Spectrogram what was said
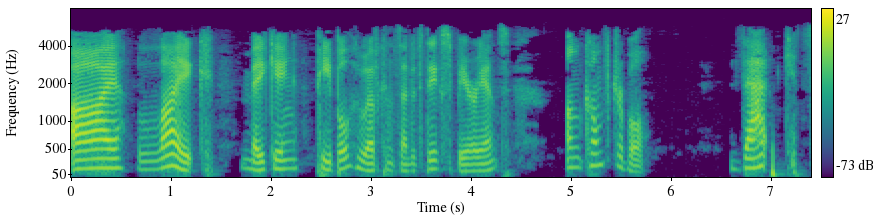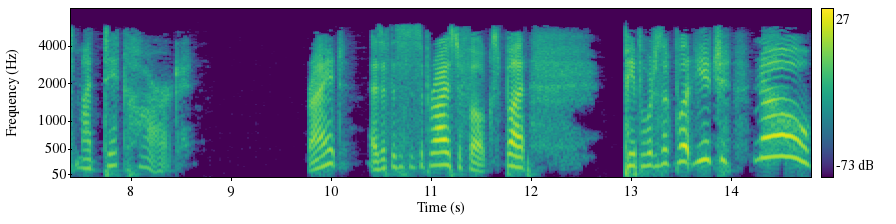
I like making people who have consented to the experience uncomfortable. That gets my dick hard. Right? As if this is a surprise to folks. But people were just like, but you, no,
